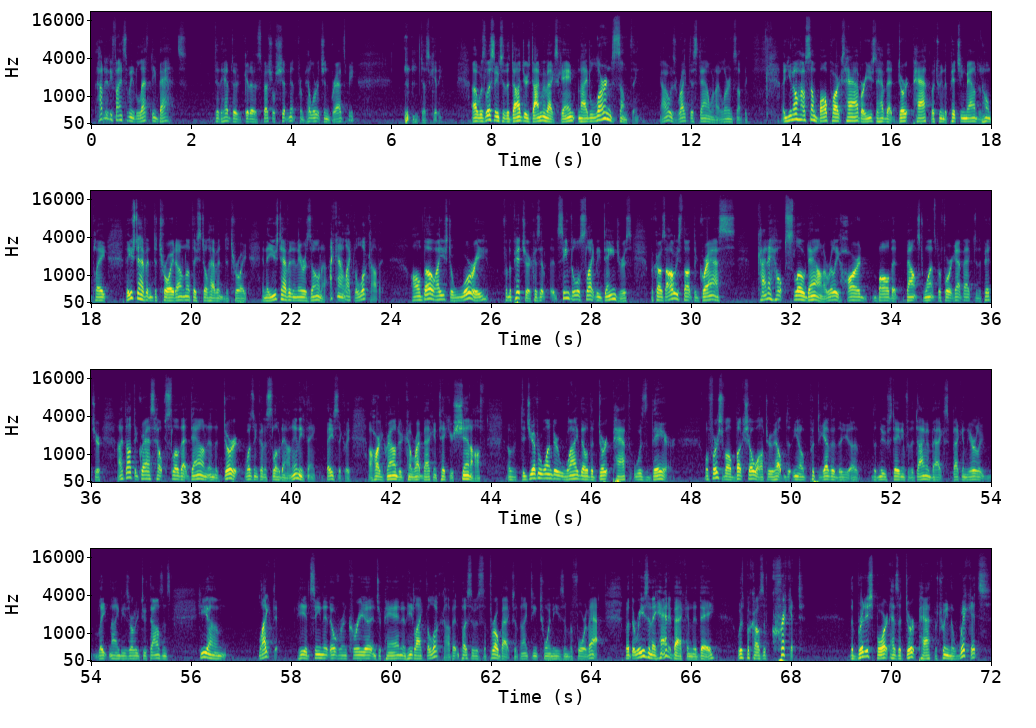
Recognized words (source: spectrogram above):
How did he find so many lefty bats? Did they have to get a special shipment from Hillerich and Bradsby? just kidding. I was listening to the Dodgers Diamondbacks game and I learned something. I always write this down when I learn something. Uh, you know how some ballparks have or used to have that dirt path between the pitching mound and home plate? They used to have it in Detroit. I don't know if they still have it in Detroit. And they used to have it in Arizona. I kind of like the look of it. Although I used to worry for the pitcher because it, it seemed a little slightly dangerous because I always thought the grass kind of helped slow down a really hard ball that bounced once before it got back to the pitcher. I thought the grass helped slow that down, and the dirt wasn't going to slow down anything. Basically, a hard grounder would come right back and take your shin off. Uh, did you ever wonder why, though, the dirt path was there? Well, first of all, Buck Showalter, who helped you know put together the uh, the new stadium for the Diamondbacks back in the early late '90s, early 2000s, he um, liked it he had seen it over in Korea and Japan, and he liked the look of it. And plus, it was a throwback to the 1920s and before that. But the reason they had it back in the day was because of cricket. The British sport has a dirt path between the wickets,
